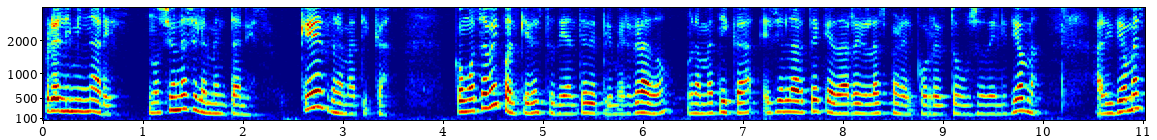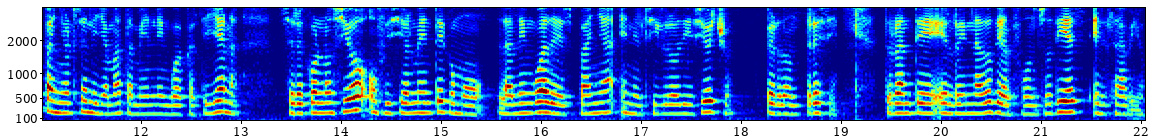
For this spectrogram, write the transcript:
Preliminares. Nociones elementales. ¿Qué es gramática? Como sabe cualquier estudiante de primer grado, gramática es el arte que da reglas para el correcto uso del idioma. Al idioma español se le llama también lengua castellana. Se reconoció oficialmente como la lengua de España en el siglo XVIII, perdón, XIII, durante el reinado de Alfonso X el Sabio.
